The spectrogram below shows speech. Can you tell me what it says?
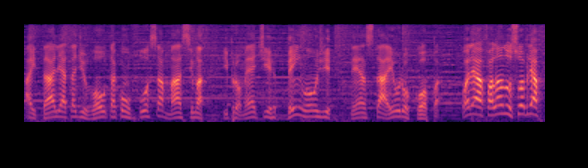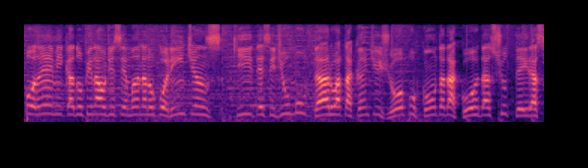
A Itália está de volta com força máxima e promete ir bem longe nesta Eurocopa. Olha, falando sobre a polêmica do final de semana no Corinthians, que decidiu multar o atacante Jô por conta da cor das chuteiras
